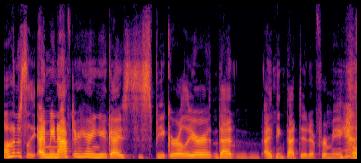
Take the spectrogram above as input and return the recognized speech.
Honestly, I mean, after hearing you guys speak earlier, that I think that did it for me. I feel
